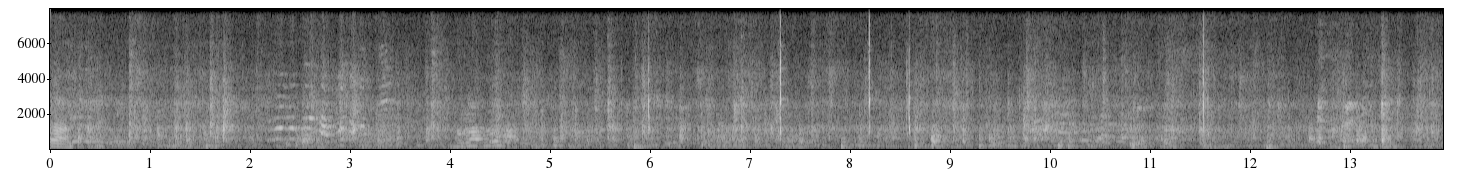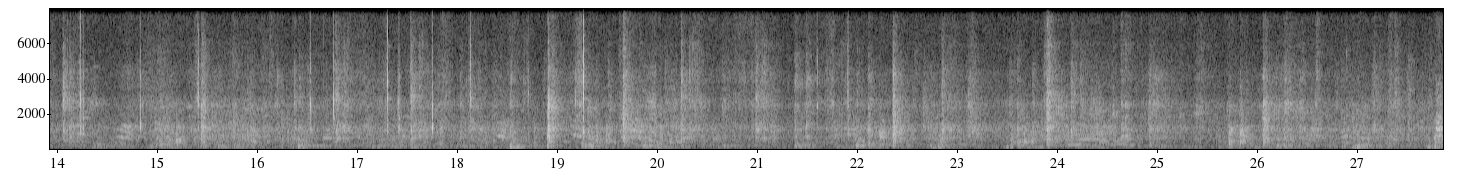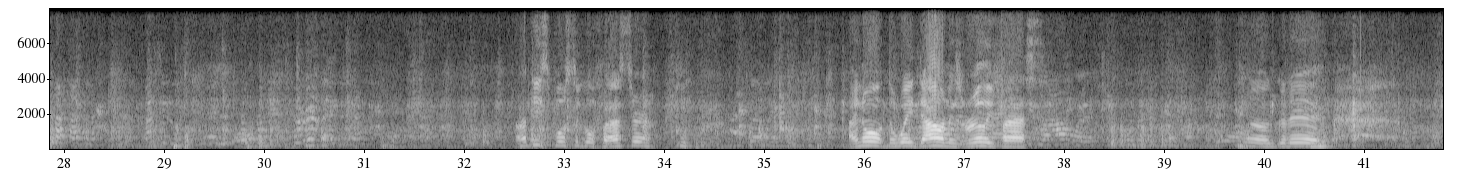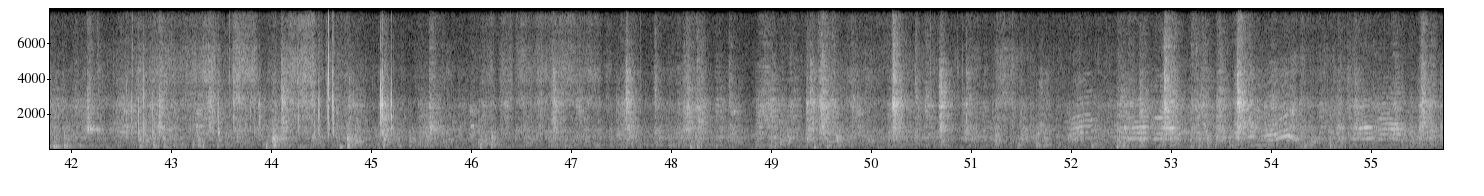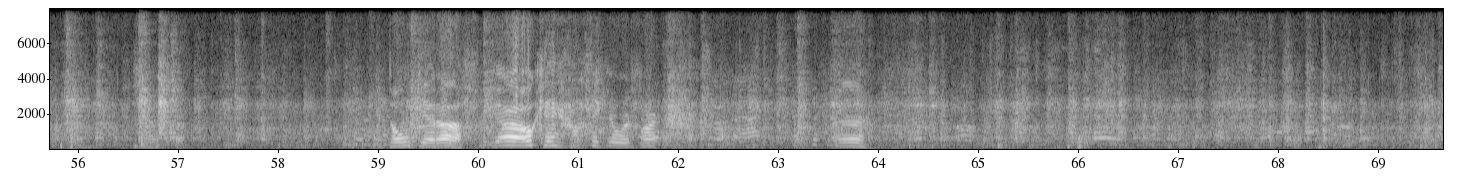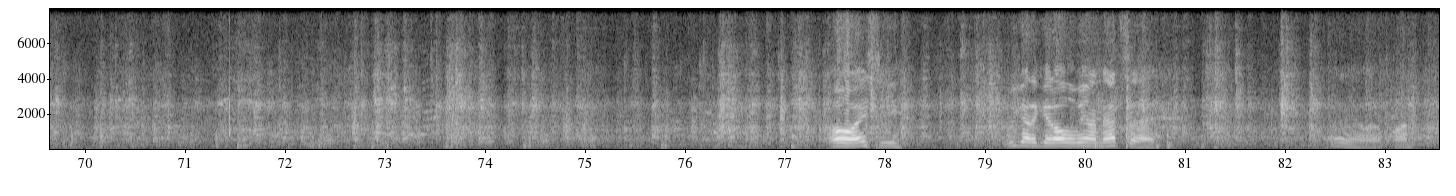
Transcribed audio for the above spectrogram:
응. 뭐라고? Aren't these supposed to go faster? I know the way down is really fast. Oh, great. Don't get off. Yeah, okay, I'll take your word for it. Uh, oh, I see. We gotta get all the way on that side. That'll be a lot of fun.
